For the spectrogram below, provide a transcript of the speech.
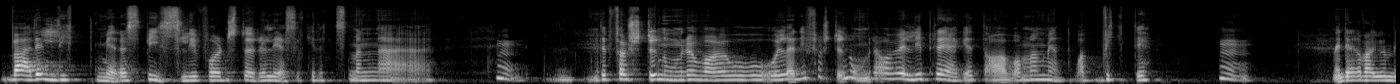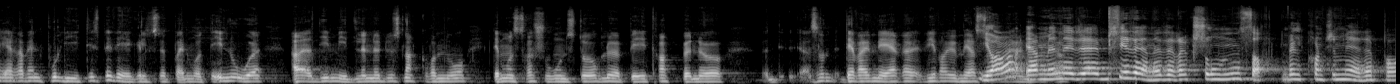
være litt mer spiselig for en større lesekrets. Men eh, det første nummeret var jo Eller de første numrene var veldig preget av hva man mente var viktig. Men dere var jo mer av en politisk bevegelse på en måte, i noe av de midlene du snakker om nå. Demonstrasjonstog, løpe i trappene og altså, Det var jo mer Vi var jo mer sånn Ja, jeg mener Sirene-redaksjonen satt vel kanskje mer på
